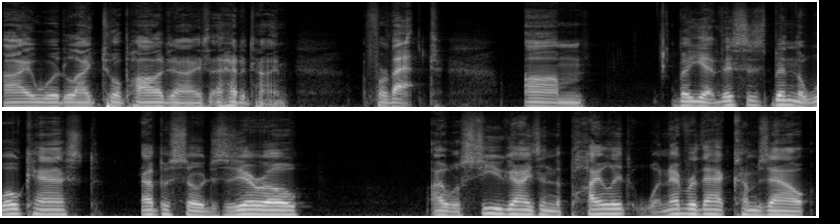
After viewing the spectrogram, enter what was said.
I would like to apologize ahead of time for that. Um, but yeah, this has been the Wocast episode zero. I will see you guys in the pilot whenever that comes out.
